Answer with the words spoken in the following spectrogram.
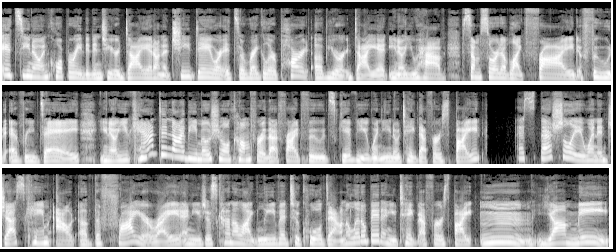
it's, you know, incorporated into your diet on a cheat day or it's a regular part of your diet, you know, you have some sort of like fried food every day, you know, you can't deny the emotional comfort that fried foods give you when, you know, take that first bite. Especially when it just came out of the fryer, right? And you just kind of like leave it to cool down a little bit and you take that first bite. Mmm, yummy.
